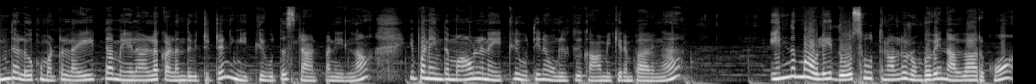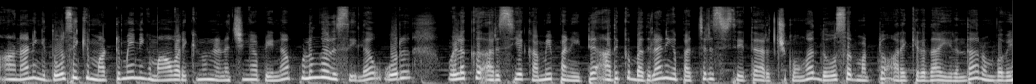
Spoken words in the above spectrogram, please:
இந்த அளவுக்கு மட்டும் லைட்டாக மேலால் கலந்து விட்டுட்டு நீங்கள் இட்லி ஊற்ற ஸ்டார்ட் பண்ணிடலாம். இப்போ நான் இந்த மாவில் நான் இட்லி ஊற்றி நான் உங்களுக்கு காமிக்கிறேன் பாருங்கள் இந்த மாவுலேயே தோசை ஊற்றினாலும் ரொம்பவே நல்லாயிருக்கும். ஆனால் நீங்கள் தோசைக்கு மட்டுமே நீங்கள் மாவு அரைக்கணும்னு நினச்சிங்க அப்படின்னா புழுங்கரிசியில் ஒரு விளக்கு அரிசியை கம்மி பண்ணிவிட்டு அதுக்கு பதிலாக நீங்கள் பச்சரிசி சேர்த்து அரைச்சிக்கோங்க. தோசை மட்டும் அரைக்கிறதா இருந்தால் ரொம்பவே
